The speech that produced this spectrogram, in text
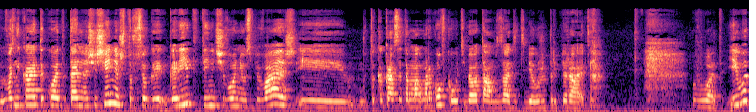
возникает такое тотальное ощущение, что все горит, ты ничего не успеваешь, и как раз эта морковка у тебя вот там сзади тебе уже припирает. Вот. И вот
